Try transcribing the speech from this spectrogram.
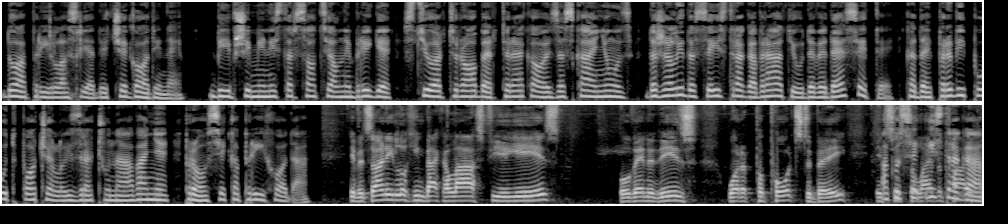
do aprila sljedeće godine. Bivši ministar socijalne brige Stuart Robert rekao je za Sky News da želi da se istraga vrati u 90. kada je prvi put počelo izračunavanje prosjeka prihoda. If it's only looking back a last few years, Ako se istraga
